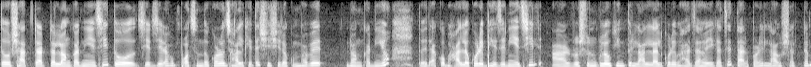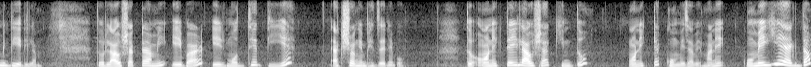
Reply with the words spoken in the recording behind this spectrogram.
তো সাতটা আটটা লঙ্কা নিয়েছি, তো যে যেরকম পছন্দ করো ঝাল খেতে, সে সেরকমভাবে লঙ্কা নিও। তো দেখো ভালো করে ভেজে নিয়েছি আর রসুনগুলোও কিন্তু লাল লাল করে ভাজা হয়ে গেছে, তারপরে লাউ শাকটা আমি দিয়ে দিলাম। তো লাউ শাকটা আমি এবার এর মধ্যে দিয়ে একসঙ্গে ভেজে নেব। তো অনেকটাই লাউ শাক কিন্তু অনেকটা কমে যাবে মানে কমে গিয়ে একদম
